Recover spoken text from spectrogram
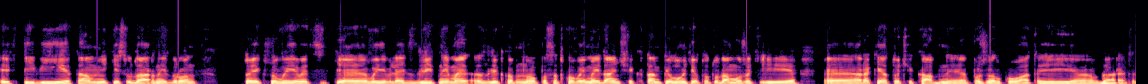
FPV, там якийсь ударний дрон. То якщо виявить, е, виявлять злітний злітно-посадковий майданчик там пілотів, то туди можуть і е, ракету чи каб не пожалкувати і е, вдарити.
